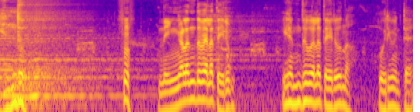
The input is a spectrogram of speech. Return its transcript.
എന്തു. നിങ്ങൾ എന്ത് വില തരും? എന്ത് വില തരും ഒരു മിനിറ്റ്.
